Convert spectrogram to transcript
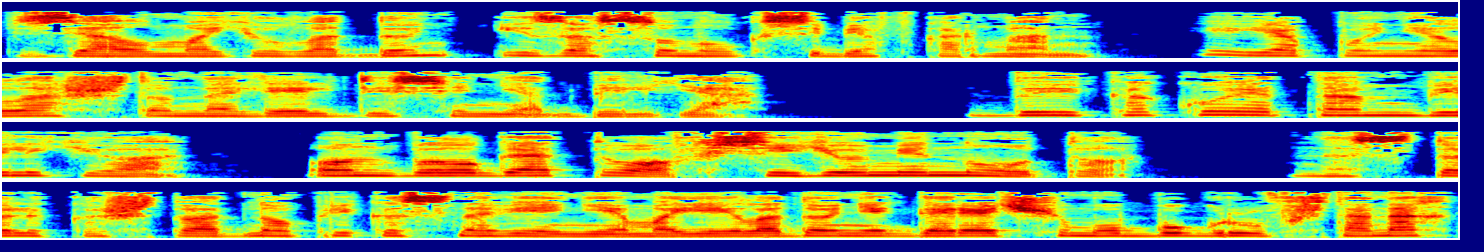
Взял мою ладонь и засунул к себе в карман. И я поняла, что на Лельдисе нет белья. Да и какое там белье? Он был готов сию минуту. Настолько, что одно прикосновение моей ладони к горячему бугру в штанах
